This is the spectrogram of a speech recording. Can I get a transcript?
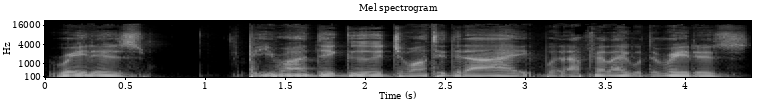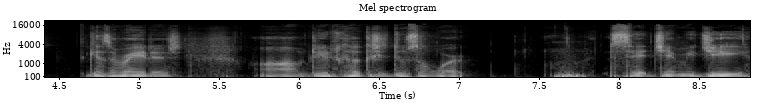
Raiders, Perine did good, Javonte did I, right, but I feel like with the Raiders against the Raiders, um, James Cook should do some work. Sit Jimmy G,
